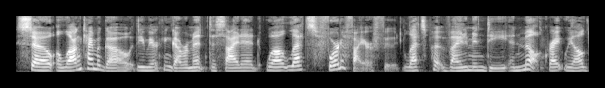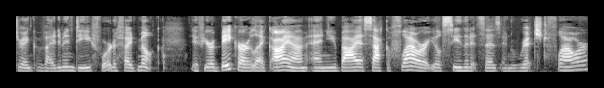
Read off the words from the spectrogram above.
so, a long time ago, the American government decided, well, let's fortify our food. Let's put vitamin D in milk, right? We all drink vitamin D fortified milk. If you're a baker like I am and you buy a sack of flour, you'll see that it says enriched flour.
